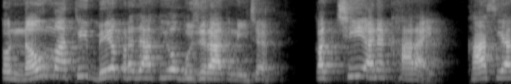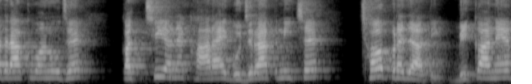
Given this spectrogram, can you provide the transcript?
તો નવમાંથી બે પ્રજાતિઓ ગુજરાતની છે. કચ્છી અને ખારાઈ. ખાસ યાદ રાખવાનું છે. કચ્છી અને ખારાઈ ગુજરાતની છે. છ પ્રજાતિ. બિકાનેર.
